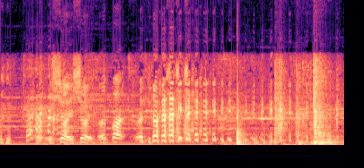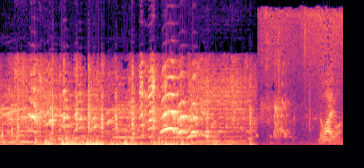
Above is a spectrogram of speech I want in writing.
Еще, еще. Вот так. Давай, Иван.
